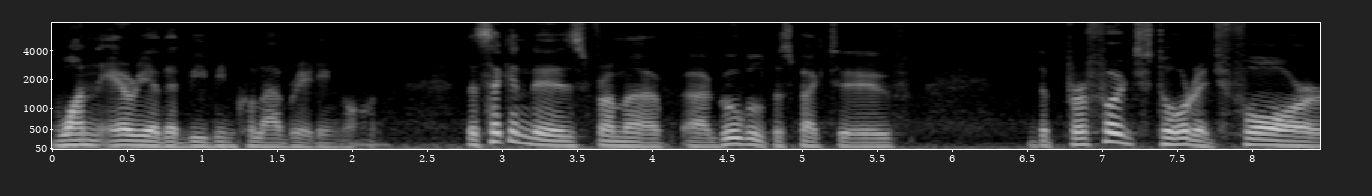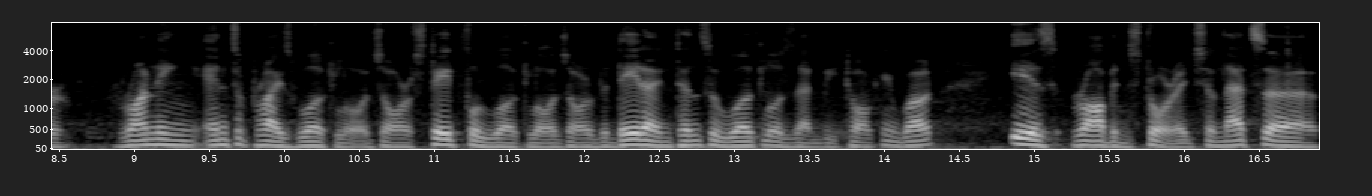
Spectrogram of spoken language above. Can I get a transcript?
one area that we've been collaborating on. The second is from a, a Google perspective, the preferred storage for running enterprise workloads or stateful workloads or the data intensive workloads that we're talking about is Robin storage. And that's a,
